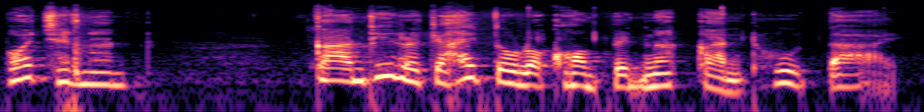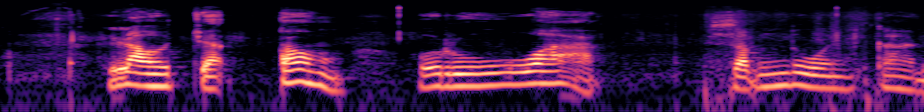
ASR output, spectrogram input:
เพราะฉะนั้น การที่เราจะให้ตัวละครเป็นนักการทูตได้ เราจะต้องรู้ว่าสำนวนการ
